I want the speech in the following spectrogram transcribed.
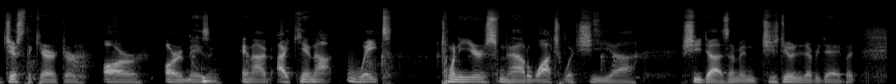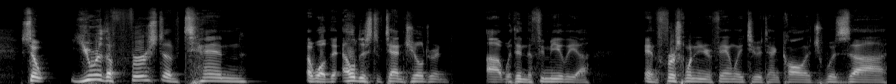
just the character are are amazing, and I I cannot wait twenty years from now to watch what she uh, she does. I mean, she's doing it every day. But so you were the first of 10, uh, well, the eldest of 10 children uh, within the familia and first one in your family to attend college. Was, uh,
